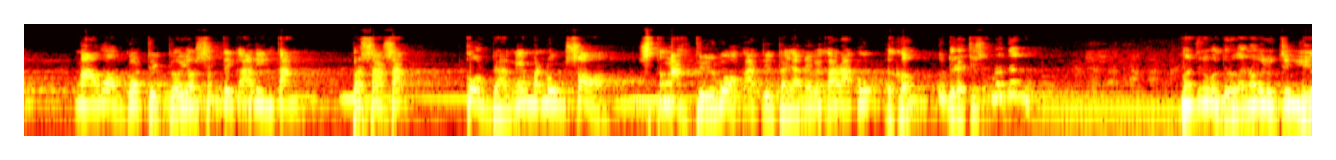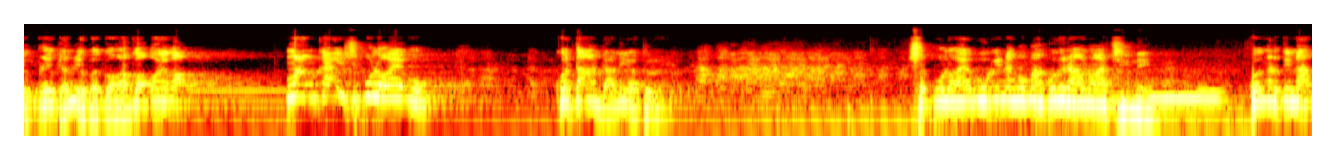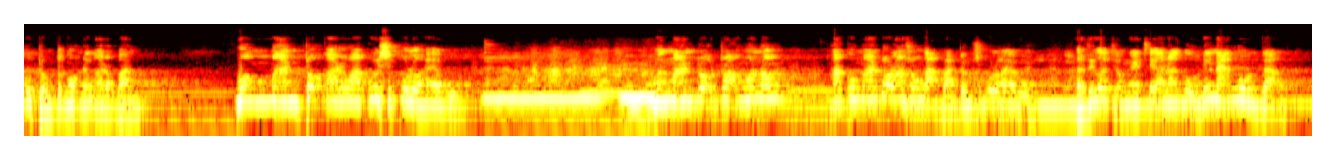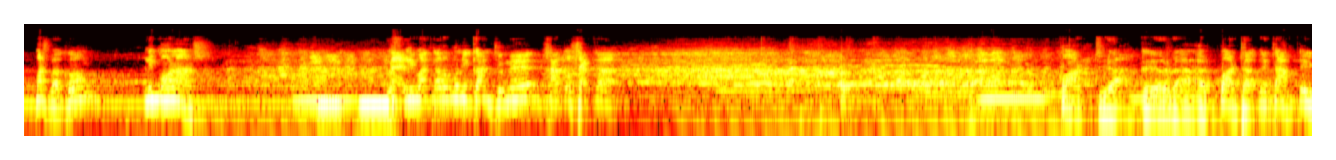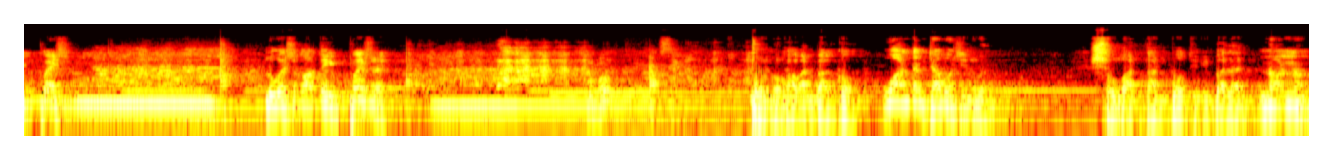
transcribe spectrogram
ngawangga digdaya sekti kalintang persasat kondange menungsa setengah dewa kadidayane kowe karo aku. Agong, udah raja sapratamu. Mantri mundur kan wilujeng ya, prayogan ya Bagong. Agong kowe kok mangkai 10.000. Kowe tak andani ya, Dul. 10.000 ki nang omahku ki ora ana ajine. Kowe ngerti nek aku dong tengok ning ngarepan. Wong mantuk karo aku 10.000. Meng mantuk tok ngono Aku mantuk langsung tak bandem 10.000. Dadi kok aja ngecek anakku. Ning nek ngundang Mas Bagong 15. Nek liwat karo muni kanjenge 150. Padake ora, padake cah tipis. Luwih saka tipis. E. Bono kawan Bagong. Wonten dawuh sinuwun. Sowan tanpa tinimbalan. Nono.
